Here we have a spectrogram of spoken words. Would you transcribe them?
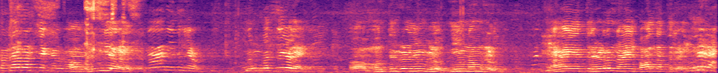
ಪ್ರಧಾನ ಅರ್ಚಕಲ್ವಾ ಹೌದು ನಿಮ್ಗೆ ಹೇಳುತ್ತೆ ನಾನು ನಿನ್ಗೆ ಹೇಳು. ನಿಮ್ಗೆ ಮಂತ್ರಿಗಳೇ ಆ, ಮಂತ್ರಿಗಳು ಹೇಳೋದು ನೀವು ನಮ್ಗಳು ನಾಯಿ ಹತ್ರ ಹೇಳಿದ್ರೆ ನಾಯಿ ಬಾಲ್ದ ಹತ್ರ ಹೇಳ್ತಾರೆ?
